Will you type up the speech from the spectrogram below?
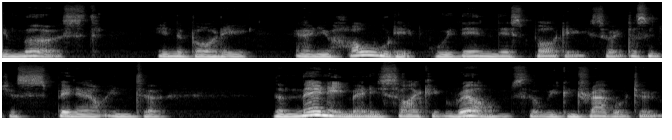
immersed in the body and you hold it within this body so it doesn't just spin out into the many, many psychic realms that we can travel to.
